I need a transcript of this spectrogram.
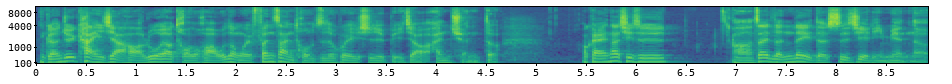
你可能就去看一下哈。如果要投的话，我认为分散投资会是比较安全的。OK，那其实。啊，在人类的世界里面呢，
